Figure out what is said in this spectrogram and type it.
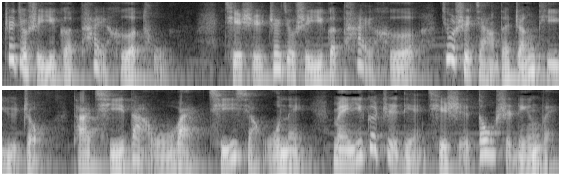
这就是一个太和图。其实这就是一个太和，就是讲的整体宇宙，它其大无外，其小无内，每一个质点其实都是零维。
